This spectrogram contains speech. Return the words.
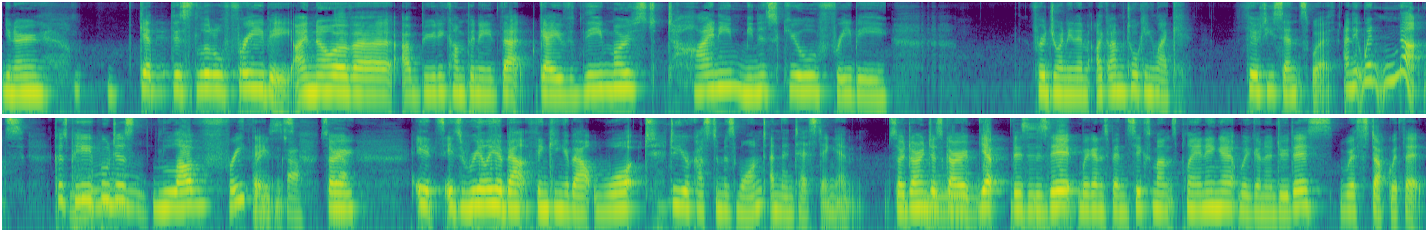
you know, get this little freebie. I know of a, a beauty company that gave the most tiny, minuscule freebie for joining them. Like, I'm talking like 30 cents worth, and it went nuts because people mm. just love free things. Free so, yeah. It's it's really about thinking about what do your customers want and then testing it. So don't just go, mm. yep, this is it. We're going to spend six months planning it. We're going to do this. We're stuck with it.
